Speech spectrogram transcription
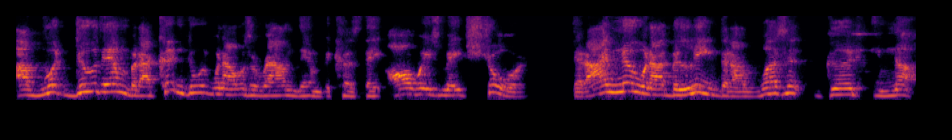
I would do them, but I couldn't do it when I was around them because they always made sure that I knew and I believed that I wasn't good enough.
